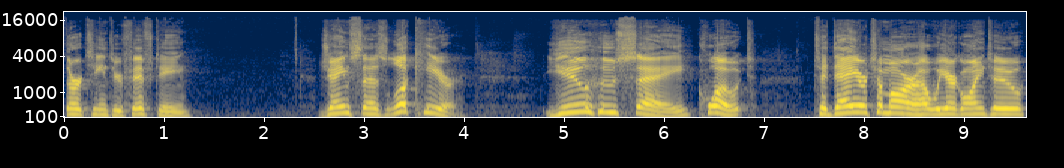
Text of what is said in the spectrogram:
13 through 15, James says, Look here, you who say, quote, today or tomorrow we are going to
